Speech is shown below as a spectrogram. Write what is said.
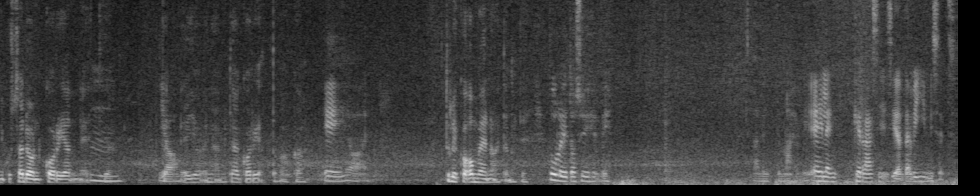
niin sadon korjanneet mm. ja Joo. ei ole enää mitään korjattavaakaan. Ei ole enää. Tuliko omenoita miten? Tuli tosi hyvin. Älyttömän hyvin. Eilen keräsin sieltä viimeiset.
